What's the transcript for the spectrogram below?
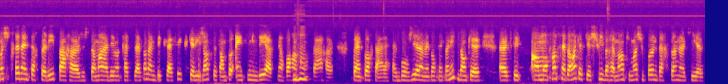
moi, je suis très interpellée par euh, justement la démocratisation de la musique classique, puis que les gens ne se sentent pas intimidés à venir voir un mm-hmm. concert, euh, peu importe, à la salle Bourgie, à la Maison symphonique. Donc, euh, c'est en montrant tout simplement qu'est-ce que je suis vraiment. Puis moi, je suis pas une personne qui est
